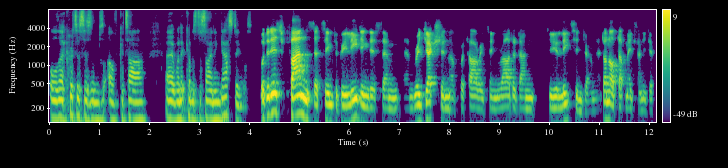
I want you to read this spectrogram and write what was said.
all their criticisms of qatar uh, when it comes to signing gas deals. But it is fans that seem to be leading this um, um, rejection of Qatari thing rather than the elites in Germany. I don't know if that makes any difference.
